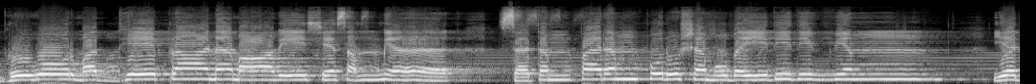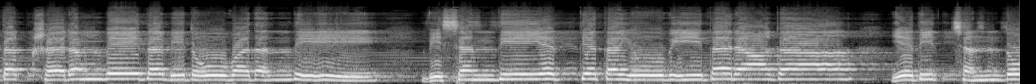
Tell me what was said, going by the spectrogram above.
भ्रुवोर्मध्ये प्राणमावेश्य सम्यक् सतं परं पुरुषमुपैति दिव्यम्। यदक्षरं वेदविदो वदन्ति विशन्ति यद्यतयो वीतरागा। यदि छन्दो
